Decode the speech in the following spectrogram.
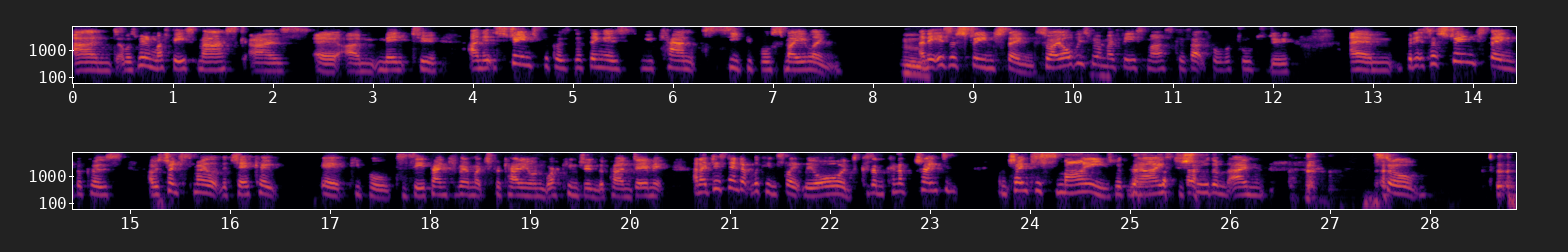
and I was wearing my face mask as uh, I'm meant to. And it's strange because the thing is, you can't see people smiling. Mm. And it is a strange thing. So I always wear my face mask because that's what we're told to do. Um, but it's a strange thing because I was trying to smile at the checkout uh, people to say thank you very much for carrying on working during the pandemic, and I just end up looking slightly odd because I'm kind of trying to I'm trying to smize with my eyes to show them that I'm so. But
